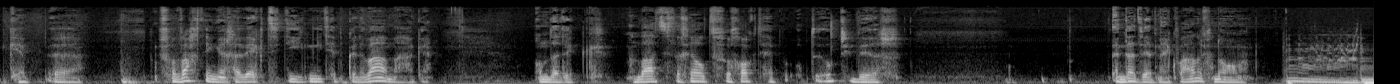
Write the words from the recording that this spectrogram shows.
Ik heb uh, verwachtingen gewekt die ik niet heb kunnen waarmaken. Omdat ik mijn laatste geld vergokt heb op de optiebeurs. En dat werd mij kwalijk genomen. Música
